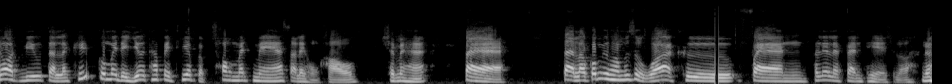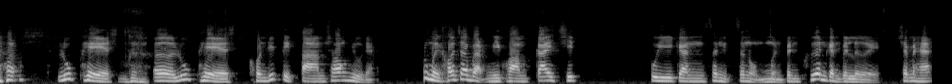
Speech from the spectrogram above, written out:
ยอดวิว แต่ละคลิปก็ไม่ได้เยอะถ้าไปเทียบกับช่องแม d แมสอะไรของเขาใช่ไหมฮะ แต่แต่เราก็มีความรู้สึกว่าคือแฟนเขาเรียกอะไรแฟนเพจเหรอนะลูกเพจเออลูกเพจ คนที่ติดตามช่องอยู่เนี่ยก็เหมือนเขาจะแบบมีความใกล้ชิดคุยกันสนิทสนมเหมือนเป็นเพื่อนกันไปเลยใช่ไหมฮะ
